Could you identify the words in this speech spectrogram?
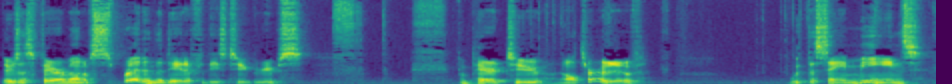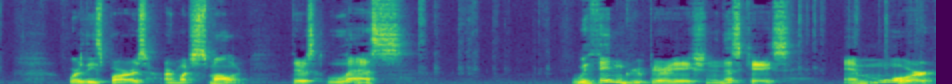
there's a fair amount of spread in the data for these two groups compared to an alternative with the same means where these bars are much smaller. There's less within group variation in this case and more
